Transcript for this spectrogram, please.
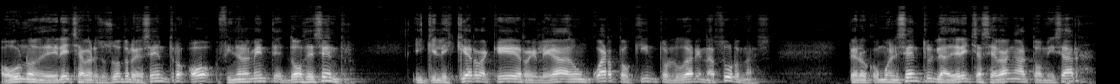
o uno de derecha versus otro de centro, o finalmente dos de centro, y que la izquierda quede relegada a un cuarto o quinto lugar en las urnas. Pero como el centro y la derecha se van a atomizar,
